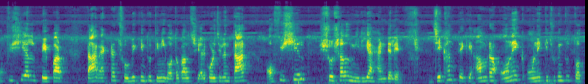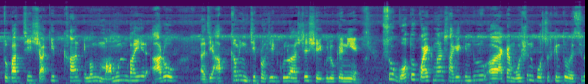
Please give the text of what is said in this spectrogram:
অফিসিয়াল পেপার তার একটা ছবি কিন্তু তিনি গতকাল শেয়ার করেছিলেন। তার অফিসিয়াল সোশ্যাল মিডিয়া হ্যান্ডেলে যেখান থেকে আমরা অনেক অনেক কিছু কিন্তু তথ্য পাচ্ছি। শাকিব খান এবং মামুন ভাইয়ের আরও যে আপকামিং যে প্রজেক্টগুলো আসছে সেইগুলোকে নিয়ে। সো গত কয়েক মাস আগে কিন্তু একটা মোশন পোস্টার কিন্তু এসেছিল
